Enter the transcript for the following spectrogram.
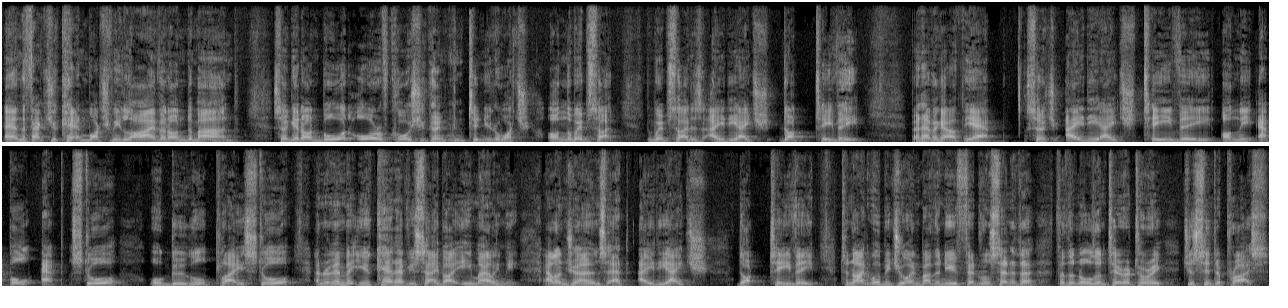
and the fact you can watch me live and on demand. So get on board, or of course, you can continue to watch on the website. The website is adh.tv. But have a go at the app. Search ADH TV on the Apple App Store or Google Play Store. And remember, you can have your say by emailing me, Alan Jones at ADH TV. Tonight we'll be joined by the new federal senator for the Northern Territory, Jacinta Price.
